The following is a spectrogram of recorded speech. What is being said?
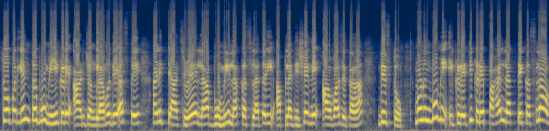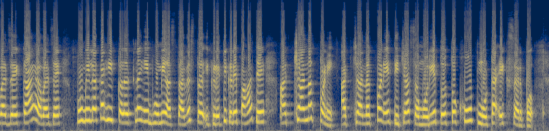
तोपर्यंत भूमी इकडे आड जंगलामध्ये असते आणि त्याच वेळेला भूमीला कसला तरी आपल्या दिशेने आवाज येताना दिसतो. म्हणून भूमी इकडे तिकडे पाहायला लागते कसला आवाज आहे काय आवाज आहे भूमीला काही कळत नाही. भूमी अस्ताव्यस्त इकडे तिकडे पाहते अचानकपणे अचानकपणे तिच्या समोर येतो तो खूप मोठा एक सर्प.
